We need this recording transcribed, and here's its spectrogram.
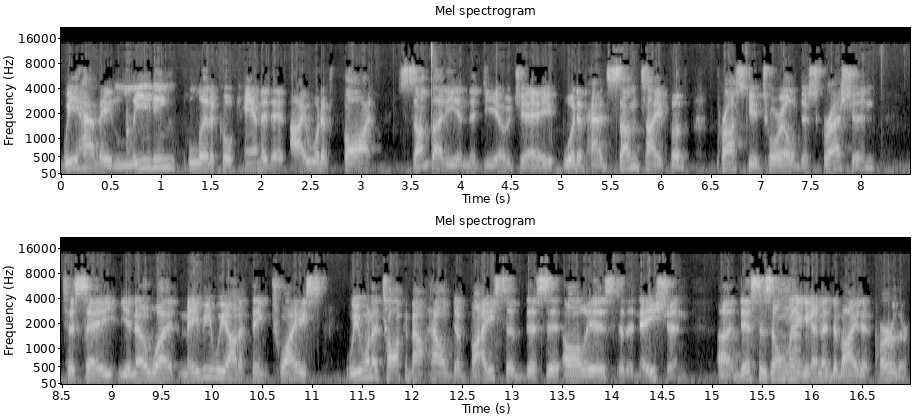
We have a leading political candidate. I would have thought somebody in the DOJ would have had some type of prosecutorial discretion to say, you know what, maybe we ought to think twice. We want to talk about how divisive this all is to the nation. Uh, this is only going to divide it further.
